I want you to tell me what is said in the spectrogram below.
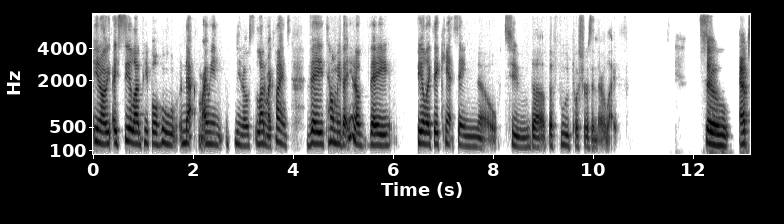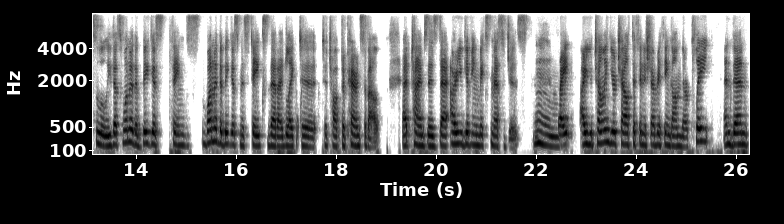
you know i see a lot of people who i mean you know a lot of my clients they tell me that you know they feel like they can't say no to the the food pushers in their life. So absolutely. That's one of the biggest things one of the biggest mistakes that i'd like to to talk to parents about at times is that are you giving mixed messages? Mm. right? Are you telling your child to finish everything on their plate and then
